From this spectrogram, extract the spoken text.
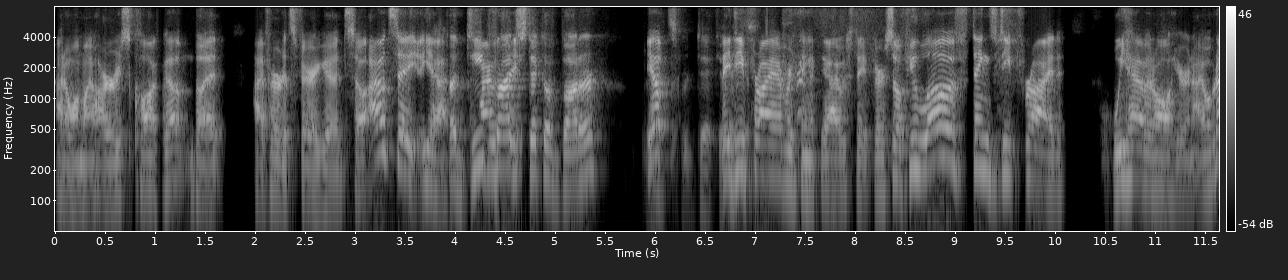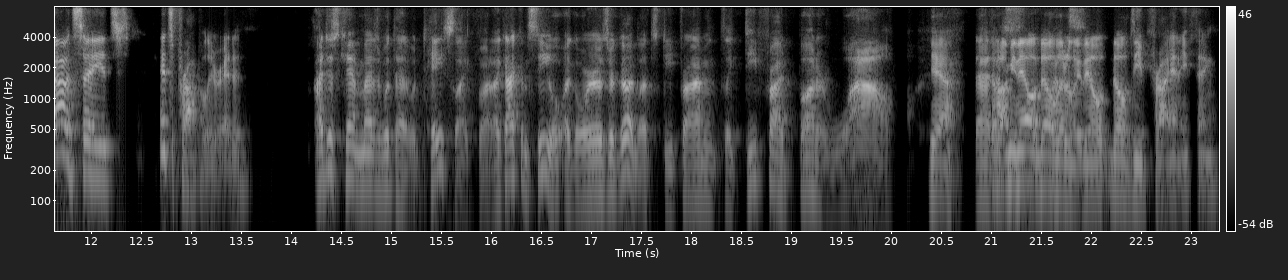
I don't want my arteries to clog up, but I've heard it's very good. So I would say, yeah, A deep fried say- stick of butter. Yep. That's ridiculous. They deep fry everything at the Iowa State Fair. So if you love things deep fried, we have it all here in Iowa. But I would say it's it's properly rated. I just can't imagine what that would taste like. But like I can see like Oreos are good. Let's deep fry them. It's like deep fried butter. Wow. Yeah. That I mean, they'll they'll literally they'll they'll deep fry anything.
